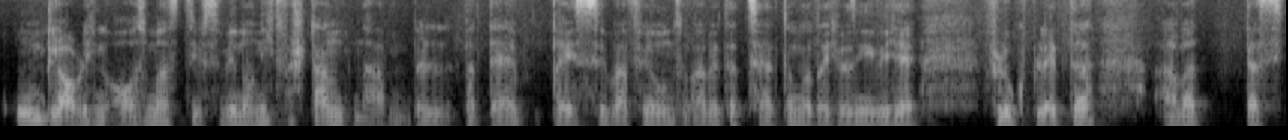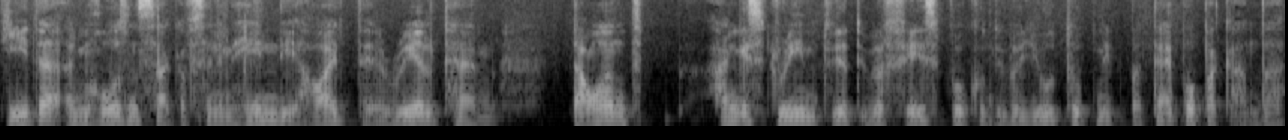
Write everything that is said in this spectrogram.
unglaublichen Ausmaß, das wir noch nicht verstanden haben. Weil Parteipresse war für uns Arbeiterzeitung oder ich weiß nicht, irgendwelche Flugblätter. Aber dass jeder im Hosensack auf seinem Handy heute Realtime dauernd angestreamt wird über Facebook und über YouTube mit Parteipropaganda,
